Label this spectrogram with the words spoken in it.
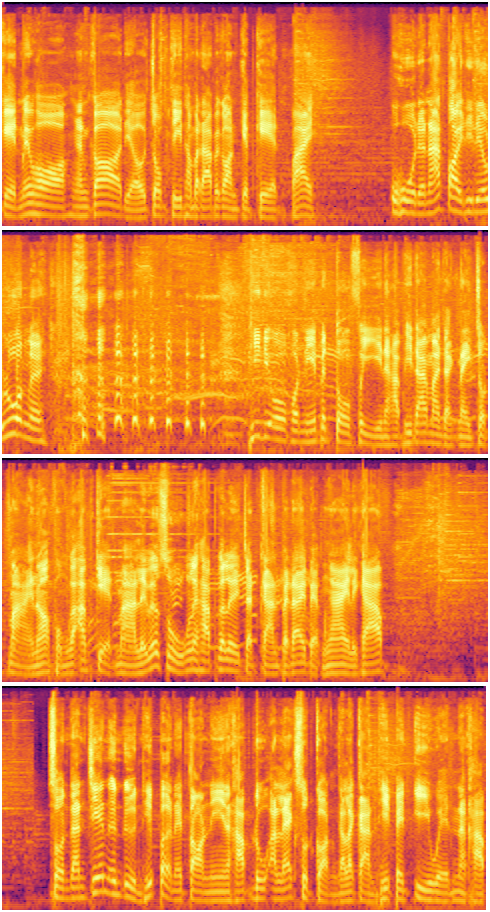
เกรดไม่พอ งั้นก็เดี๋ยวโจมตีธรรมดาไปก่อนเก็บเกรดไปโอ้โหเดี๋ยวนะ ต่อยทีเดียวล่วงเลย พี่ดีโอคนนี้เป็นตัวฟรีนะครับ ที่ได้มาจากในจดหมายเนาะผมก็อัปเกรดมาเลเวลสูงเลยครับ ก็เลยจัดการไปได้แบบง่ายเลยครับส่วนดันเจียนอื่น ๆ ที่เปิดในตอนนี้นะครับ ดูอันแรกสุดก่อนกันละกันที่เป็นอีเวนต์นะครับ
